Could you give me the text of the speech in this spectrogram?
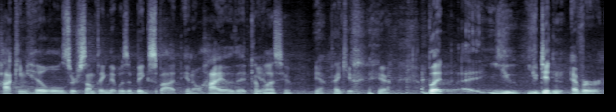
Hocking Hills or something that was a big spot in Ohio that God you know, bless you. yeah, thank you. Yeah, but uh, you you didn't ever.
